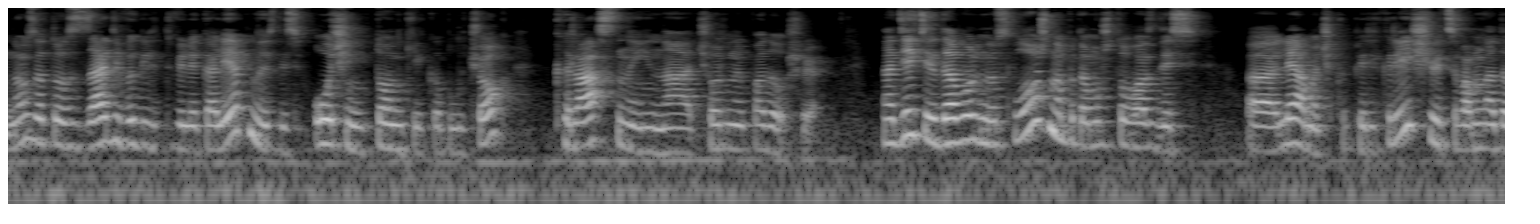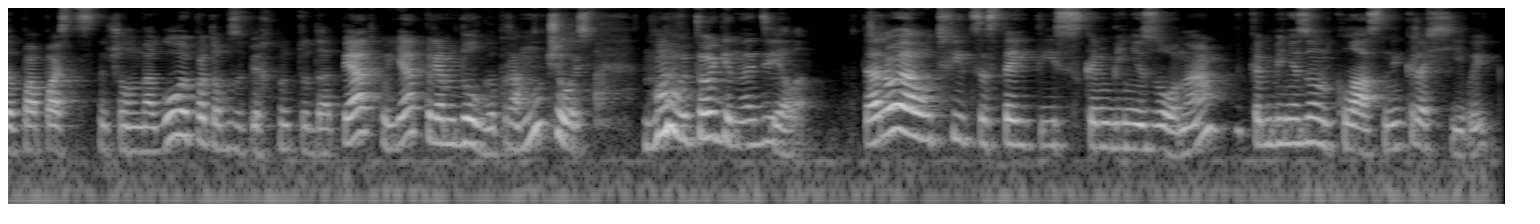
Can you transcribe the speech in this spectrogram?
но зато сзади выглядит великолепно. Здесь очень тонкий каблучок, красный на черной подошве. Надеть их довольно сложно, потому что у вас здесь э, лямочка перекрещивается, вам надо попасть сначала ногой, потом запихнуть туда пятку. Я прям долго промучилась, но в итоге надела. Второй outfit состоит из комбинезона. Комбинезон классный, красивый.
